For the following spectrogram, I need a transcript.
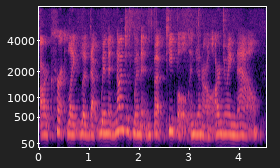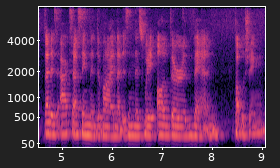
are current like that women not just women but people in general are doing now that is accessing the divine that is in this way other than publishing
